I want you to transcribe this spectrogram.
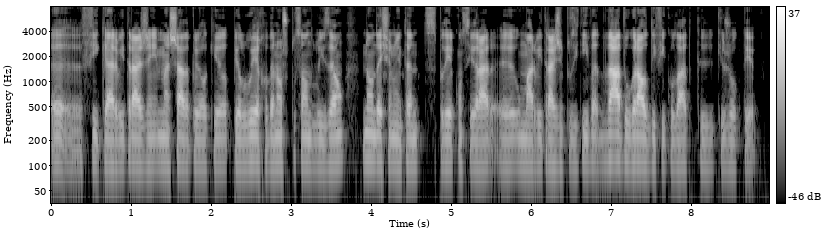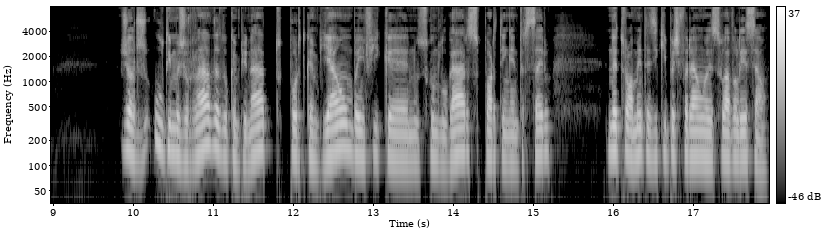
uh, fica a arbitragem manchada pelo, pelo erro da não expulsão de Luizão, não deixa, no entanto, de se poder considerar uh, uma arbitragem positiva, dado o grau de dificuldade que, que o jogo teve. Jorge, última jornada do campeonato, Porto campeão, Benfica no segundo lugar, Sporting em terceiro. Naturalmente as equipas farão a sua avaliação.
